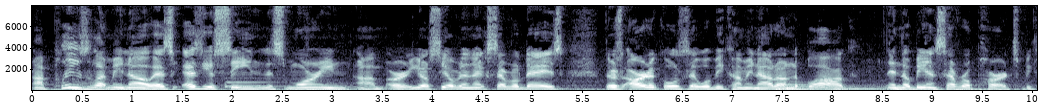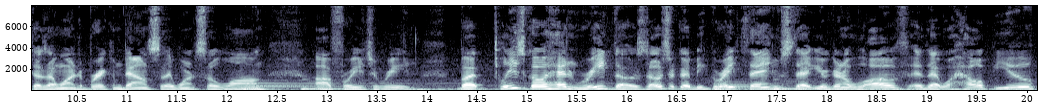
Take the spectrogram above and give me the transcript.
uh, please let me know. As as you've seen this morning, um, or you'll see over the next several days, there's articles that will be coming out on the blog, and they'll be in several parts because I wanted to break them down so they weren't so long uh, for you to read. But please go ahead and read those. Those are going to be great things that you're going to love and that will help you,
